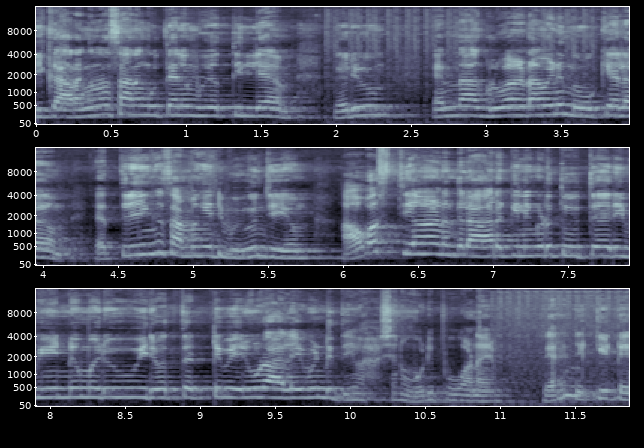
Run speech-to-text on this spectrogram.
ഈ കറങ്ങുന്ന സാധനം കുത്തിയാലും വീഴത്തില്ല. ഒരു എന്നാ ഗ്ലൂ ഇടാൻ വേണ്ടി നോക്കിയാലോ? എത്രയും സമയം കഴിഞ്ഞ് വീഴും ചെയ്യും. അവസ്ഥയാണ് എന്തായാലും ആർക്കെങ്കിലും കൂടെ തൂത്തുകാരി വീണ്ടും ഒരു ഇരുപത്തെട്ട് പേരും കൂടെ അലയ വേണ്ടി ദേവാശൻ ഓടിപ്പോവാണേ. നേരം ഞെക്കിയിട്ട്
